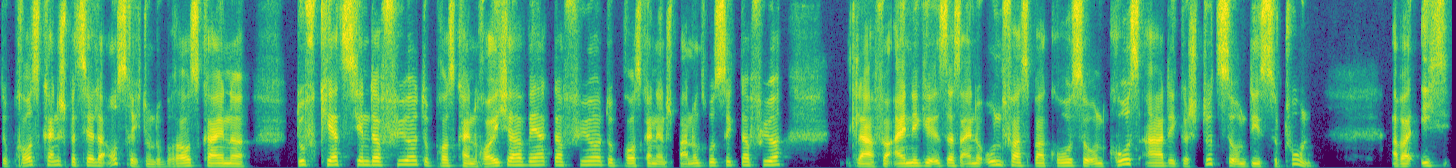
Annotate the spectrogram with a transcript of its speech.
Du brauchst keine spezielle Ausrichtung. Du brauchst keine Duftkerzchen dafür, du brauchst kein Räucherwerk dafür, du brauchst keine Entspannungsmusik dafür. Klar, für einige ist das eine unfassbar große und großartige Stütze, um dies zu tun. Aber ich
